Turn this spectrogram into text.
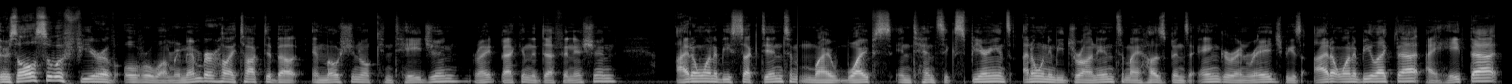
There's also a fear of overwhelm. Remember how I talked about emotional contagion, right? Back in the definition. I don't want to be sucked into my wife's intense experience. I don't want to be drawn into my husband's anger and rage because I don't want to be like that. I hate that.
